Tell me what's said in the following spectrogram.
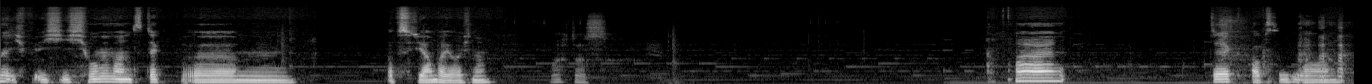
Mir, ich, ich, ich hol mir mal einen Stack, ähm, Obsidian bei euch, ne? Mach das. Ein Stack Obsidian.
